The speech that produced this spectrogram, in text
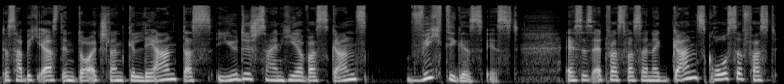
Das habe ich erst in Deutschland gelernt, dass Jüdischsein hier was ganz Wichtiges ist. Es ist etwas, was eine ganz große, fast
